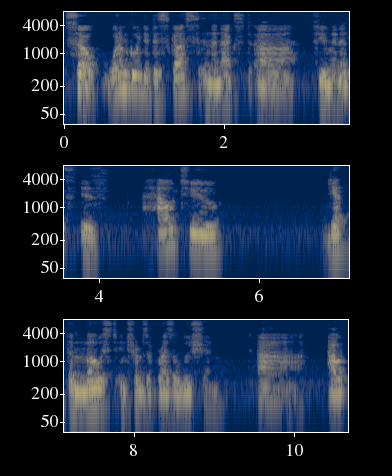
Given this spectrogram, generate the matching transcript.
So what I'm going to discuss in the next uh, few minutes is how to get the most in terms of resolution uh, out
